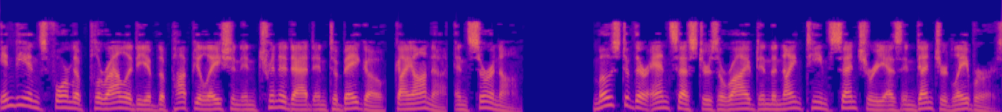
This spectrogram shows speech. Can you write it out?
Indians form a plurality of the population in Trinidad and Tobago, Guyana, and Suriname. Most of their ancestors arrived in the 19th century as indentured laborers.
